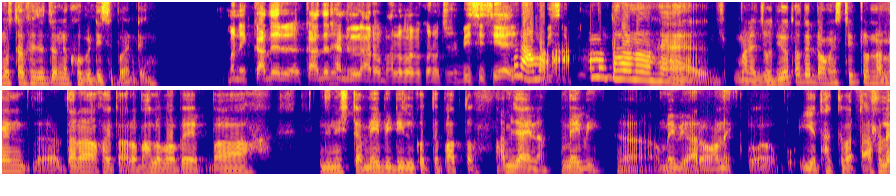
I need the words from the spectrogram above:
মুস্তাফিজের জন্য খুবই ডিসঅ্যাপয়েন্টিং মানে কাদের কাদের হ্যান্ডেল আরও ভালোভাবে করা উচিত? বিসিসিআই মানে আমার ধারণা হ্যাঁ মানে যদিও তাদের ডোমেস্টিক টুর্নামেন্ট তারা হয়তো আরও ভালোভাবে আহ, জিনিসটা মেবি ডিল করতে পারতো। আমি জানি না মেবি মেবি আরও অনেক ইয়ে থাকতে পারতো। আসলে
